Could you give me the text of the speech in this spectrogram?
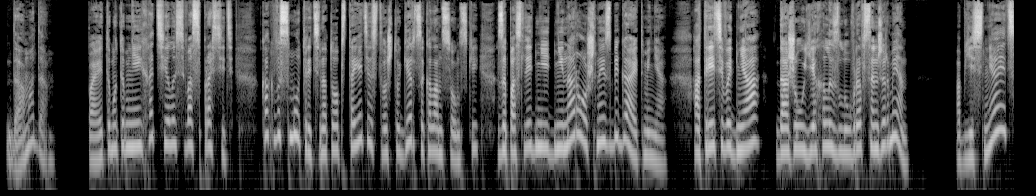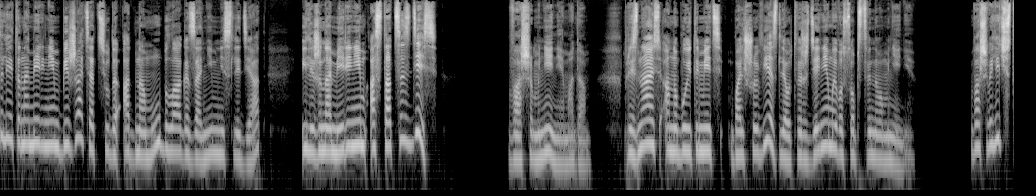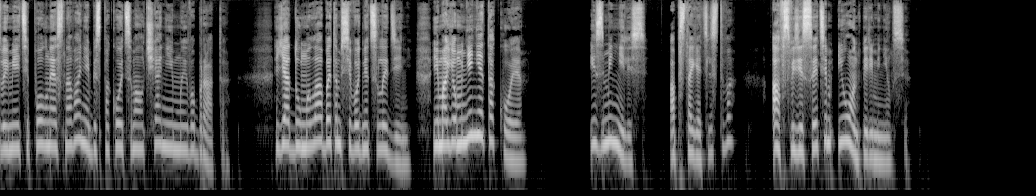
«Да, мадам. Поэтому-то мне и хотелось вас спросить, как вы смотрите на то обстоятельство, что герцог Алансонский за последние дни нарочно избегает меня, а третьего дня даже уехал из Лувра в Сен-Жермен? Объясняется ли это намерением бежать отсюда одному, благо за ним не следят, или же намерением остаться здесь? Ваше мнение, мадам. Признаюсь, оно будет иметь большой вес для утверждения моего собственного мнения. Ваше Величество, имеете полное основание беспокоиться молчанием моего брата. Я думала об этом сегодня целый день, и мое мнение такое. Изменились обстоятельства, а в связи с этим и он переменился.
